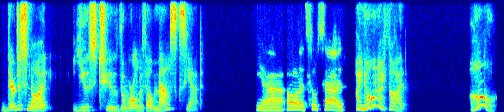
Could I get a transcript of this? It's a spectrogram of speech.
they're just not used to the world without masks yet Yeah. Oh, that's so sad. I know, and I thought, oh,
